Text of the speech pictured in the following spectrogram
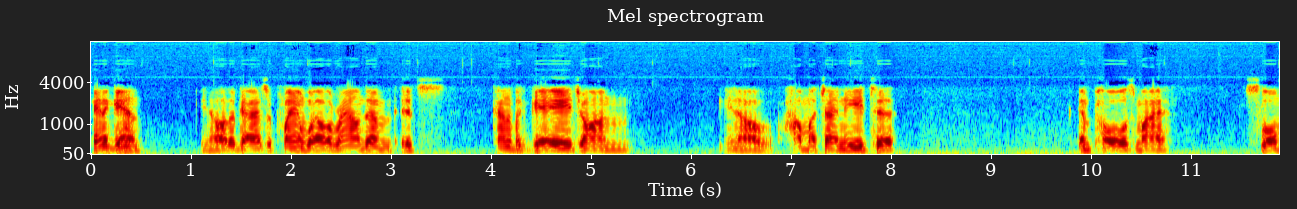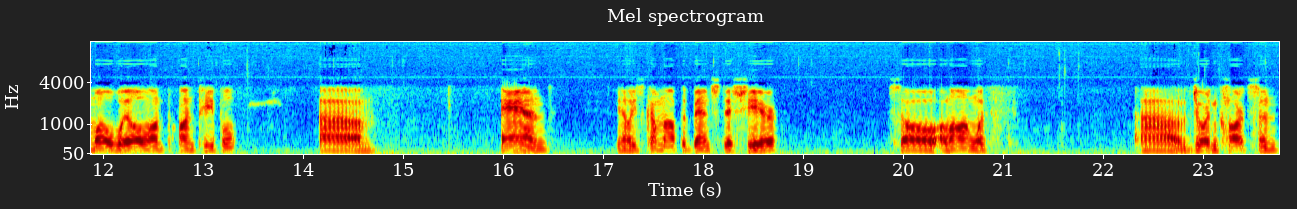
and again, you know, other guys are playing well around him. It's kind of a gauge on, you know, how much I need to impose my slow mo will on on people. Um, and you know, he's coming off the bench this year, so along with uh, Jordan Clarkson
